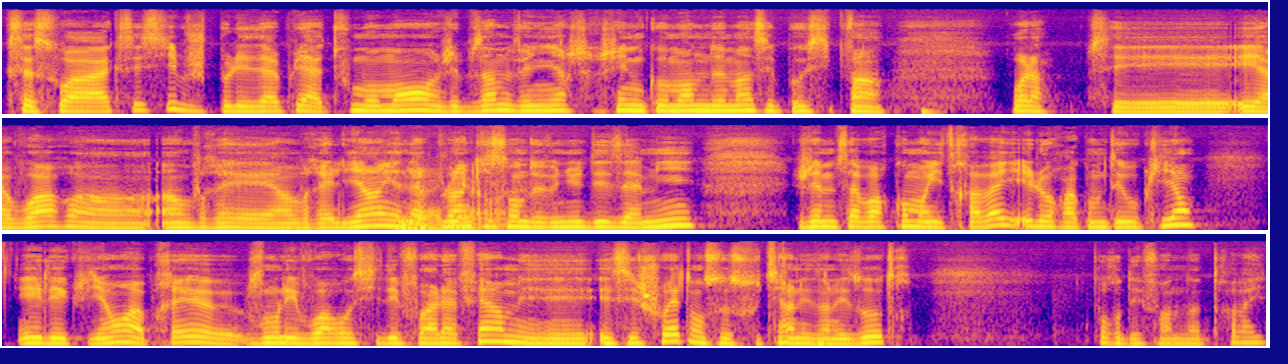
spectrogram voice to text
que ça soit accessible. Je peux les appeler à tout moment. J'ai besoin de venir chercher une commande demain, c'est possible. Enfin, voilà, c'est et avoir un, vrai un vrai lien. Il y en a plein qui sont devenus des amis. J'aime savoir comment ils travaillent et le raconter aux clients. Et les clients après euh, vont les voir aussi des fois à la ferme et, c'est chouette. On se soutient les uns les autres pour défendre notre travail.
